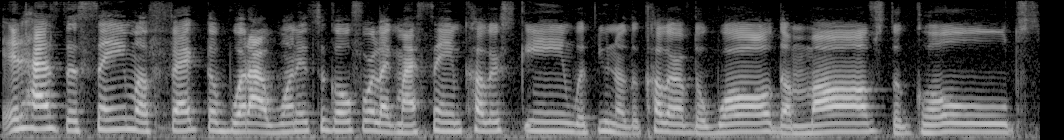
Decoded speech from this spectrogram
it has the same effect of what I wanted to go for, like my same color scheme with you know the color of the wall, the mauves, the golds,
